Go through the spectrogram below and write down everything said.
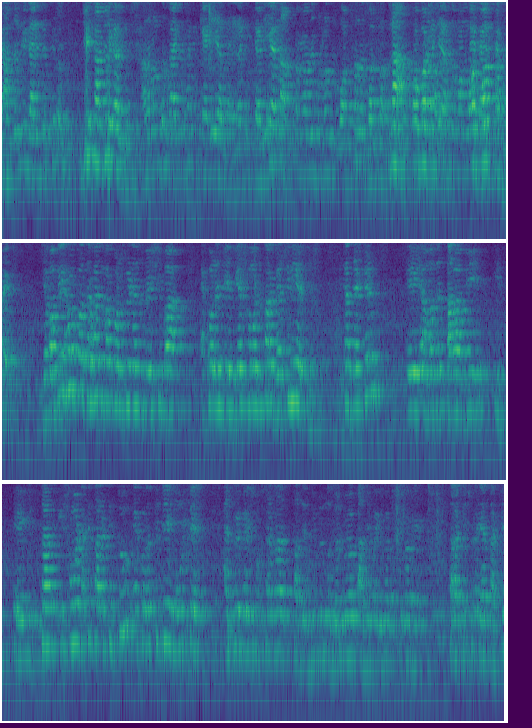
চারজনকে গাড়িতে ছিল? যে চারজনের গাড়িতে সাধারণত গাড়িতে থাকে ক্যারিয়ার না এটা কি ক্যারিয়ার না? আপনারা যে বললেন গডফাদার গডফাদার। না কখন এত মামলা গাড়ি থাকবে? যেভাবেই হোক ওদের হয়তো বা কনফিডেন্স বেশি বা এখন যে যে সময়টা তারা বেছে নিয়েছে, এটা দেখেন এই আমাদের তারাবি ইফতার, এই সময়টাকে তারা কিন্তু এ করেছে যে এই মুহূর্তে আইনপ্রয়োগকারী সংস্থারা তাদের বিভিন্ন ধর্মীয় কাজে বা এইভাবে কীভাবে তারা কিছুটা ইয়ে থাকে।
